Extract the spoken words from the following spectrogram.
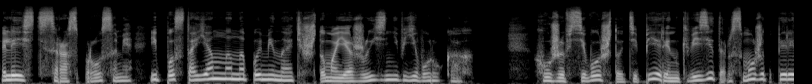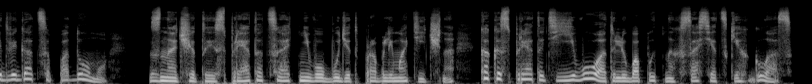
лезть с расспросами и постоянно напоминать, что моя жизнь в его руках. Хуже всего, что теперь инквизитор сможет передвигаться по дому. Значит, и спрятаться от него будет проблематично, как и спрятать его от любопытных соседских глаз.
